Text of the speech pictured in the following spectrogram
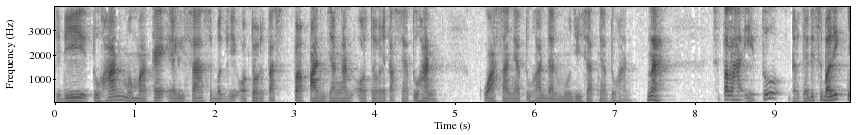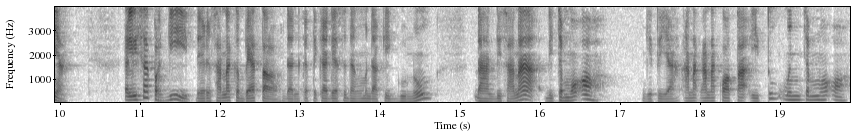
Jadi Tuhan memakai Elisa sebagai otoritas perpanjangan otoritasnya Tuhan, kuasanya Tuhan dan mujizatnya Tuhan. Nah, setelah itu terjadi sebaliknya Elisa pergi dari sana ke Bethel dan ketika dia sedang mendaki gunung, nah di sana dicemooh gitu ya. Anak-anak kota itu mencemooh.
